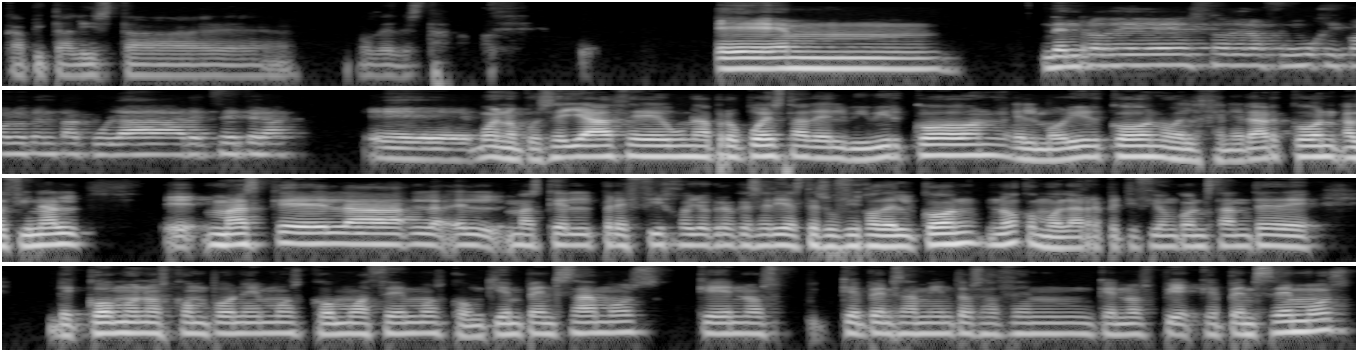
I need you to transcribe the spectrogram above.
capitalista o del Estado. Dentro de esto de lo fúngico, lo tentacular, etcétera, eh, bueno, pues ella hace una propuesta del vivir con, el morir con o el generar con. Al final, eh, más, que el, prefijo, yo creo que sería este sufijo del con, ¿no? Como la repetición constante de, cómo nos componemos, cómo hacemos, con quién pensamos, qué pensamientos hacen que, nos, que pensemos,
